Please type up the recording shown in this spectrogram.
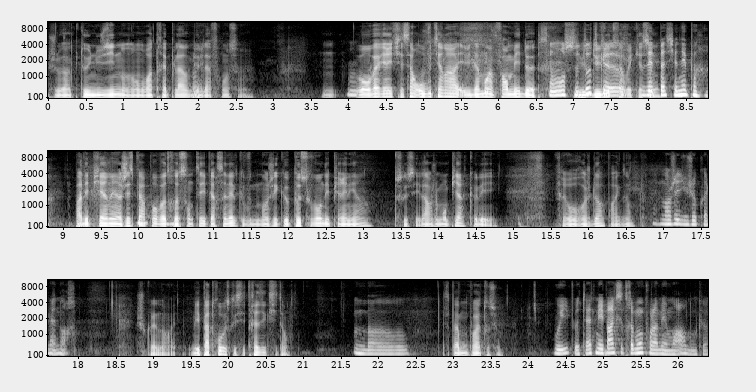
je verrais plutôt une usine dans un endroit très plat au milieu Ouais. de la France. Mm. Mm. Bon, on va vérifier ça. On vous tiendra évidemment informé de, Parce qu'on se Du- doute du que vous êtes passionné par. Par les Pyrénéens. J'espère pour votre santé personnelle que vous ne mangez que peu souvent des Pyrénéens, parce que c'est largement pire que les Frérot Roche d'Or, par exemple. Manger du chocolat noir. Chocolat noir. Mais pas trop, parce que c'est très excitant. Bah, C'est pas bon pour l'attention. oui, peut-être. Mais il paraît que c'est très bon pour la mémoire. Donc, euh,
